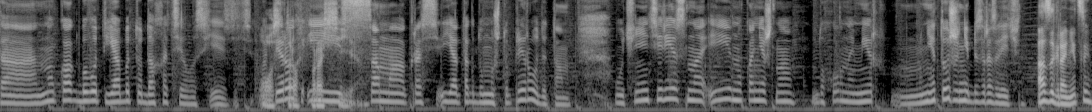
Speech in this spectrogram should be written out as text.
Да, ну как бы вот я бы туда хотела съездить. Остров Во-первых, и Россия. сама красивая, я так думаю, что природа там очень интересна. И, ну, конечно, духовный мир мне тоже не безразличен. А за границей?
